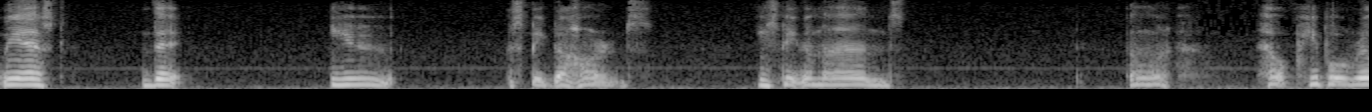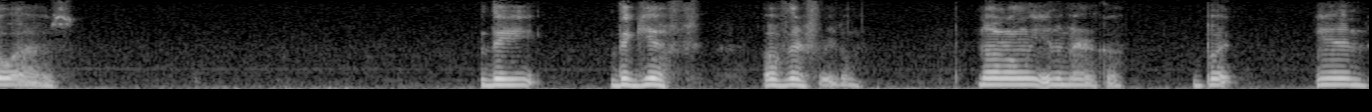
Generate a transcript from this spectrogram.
we ask that you speak to hearts, you speak to minds, Lord, help people realize the the gift of their freedom, not only in America, but in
